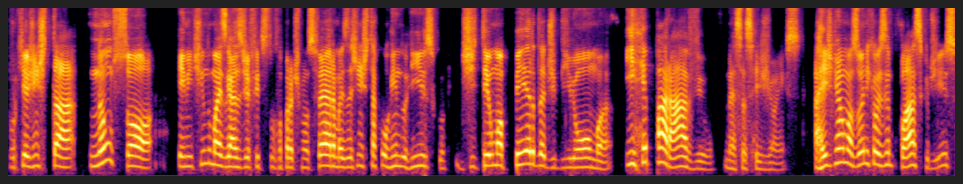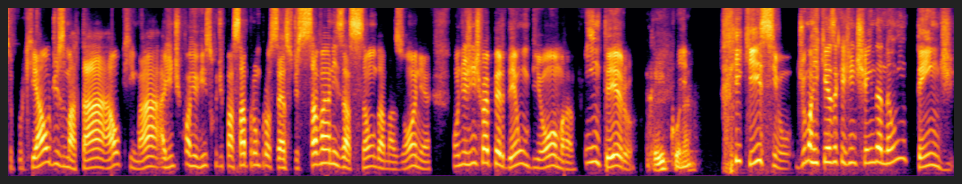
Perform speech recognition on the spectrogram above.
porque a gente está não só emitindo mais gases de efeito estufa para a atmosfera, mas a gente está correndo o risco de ter uma perda de bioma irreparável nessas regiões. A região amazônica é um exemplo clássico disso, porque ao desmatar, ao queimar, a gente corre o risco de passar por um processo de savanização da Amazônia, onde a gente vai perder um bioma inteiro. Rico, né? Riquíssimo, de uma riqueza que a gente ainda não entende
